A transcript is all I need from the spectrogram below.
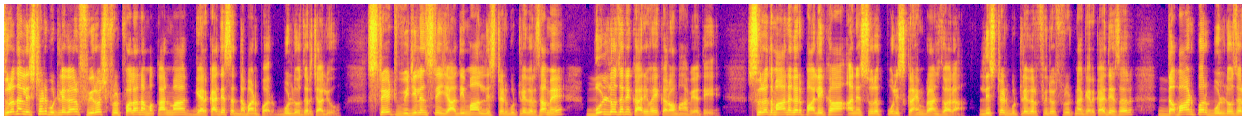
સુરતના લિસ્ટેડ બુટલેગર ફિરોજ ફ્રૂટવાલાના મકાનમાં ગેરકાયદેસર દબાણ પર બુલડોઝર ચાલ્યું. સ્ટેટ વિજિલન્સની યાદીમાં લિસ્ટેડ બુટલેગર સામે બુલડોઝરની કાર્યવાહી કરવામાં આવી હતી. સુરત મહાનગરપાલિકા અને સુરત પોલીસ ક્રાઇમ બ્રાન્ચ દ્વારા લિસ્ટેડ બુટલેગર ફિરોજ ફ્રૂટના ગેરકાયદેસર દબાણ પર બુલડોઝર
